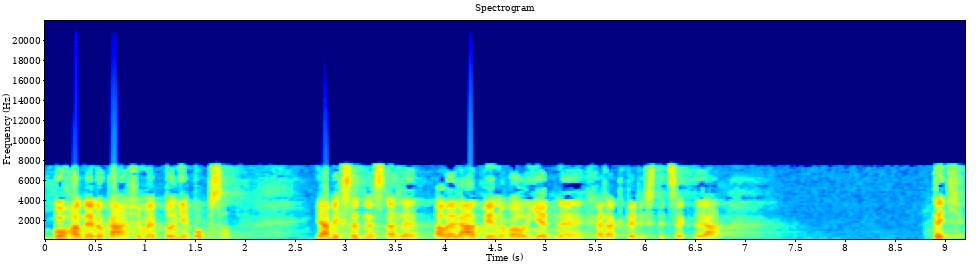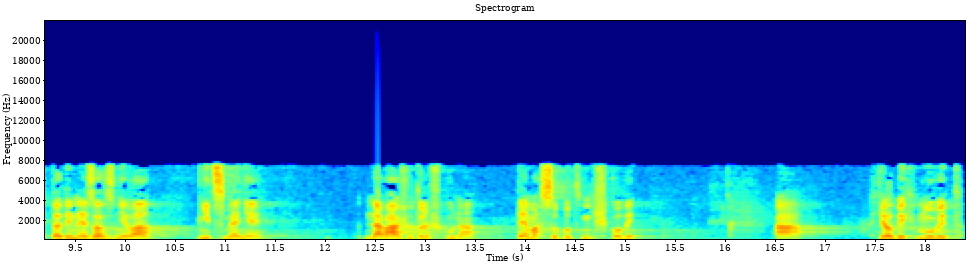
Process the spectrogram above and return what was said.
Boha nedokážeme plně popsat. Já bych se dnes ale, ale rád věnoval jedné charakteristice, která teď tady nezazněla, nicméně navážu trošku na téma sobotní školy a chtěl bych mluvit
